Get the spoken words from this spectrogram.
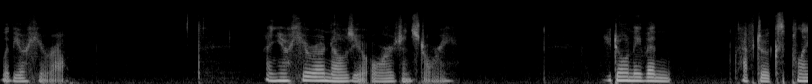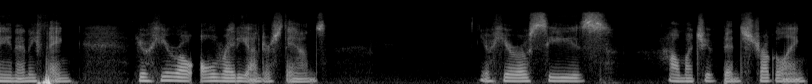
with your hero. And your hero knows your origin story. You don't even have to explain anything. Your hero already understands. Your hero sees how much you've been struggling.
